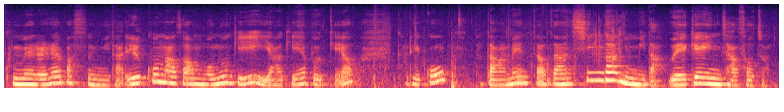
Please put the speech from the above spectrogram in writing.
구매를 해봤습니다. 읽고 나서 한번 후기 이야기해 볼게요. 그리고 그 다음엔 짜잔 신간입니다. 외계인 자서전.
